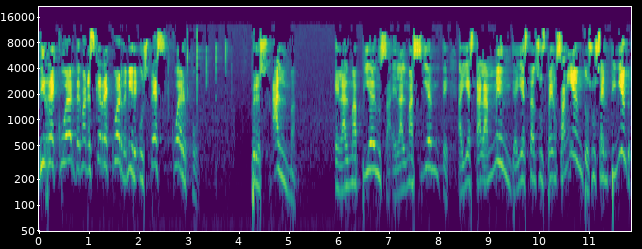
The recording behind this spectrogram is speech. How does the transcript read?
Y recuerde, hermano, es que recuerde, mire, usted es cuerpo, pero es alma. El alma piensa, el alma siente, ahí está la mente, ahí están sus pensamientos, sus sentimientos,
